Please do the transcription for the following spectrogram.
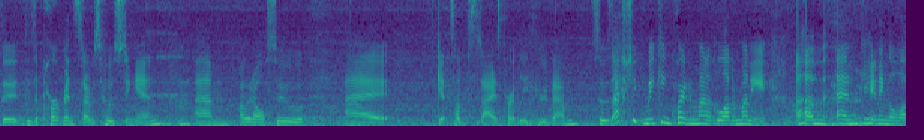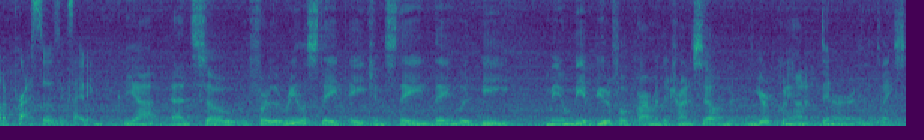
the, these apartments that I was hosting in, mm-hmm. um, I would also uh, get subsidized partly through them. So it was actually making quite a, a lot of money um, and gaining a lot of press. So it was exciting. Yeah, and so for the real estate agents, they they would be. I mean, it would be a beautiful apartment they're trying to sell, and you're putting on a dinner in the place.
